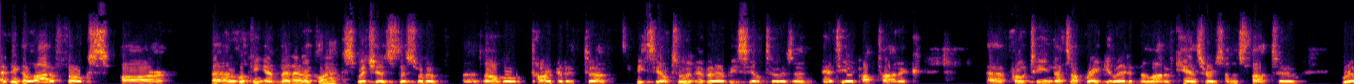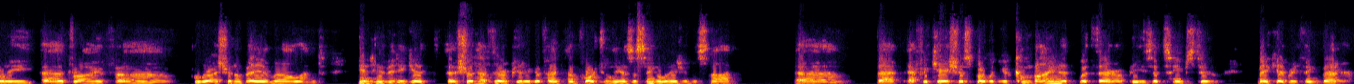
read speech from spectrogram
I think a lot of folks are looking at venetoclax, which is this sort of novel targeted uh, BCL2 inhibitor. BCL2 is an anti-apoptotic protein that's upregulated in a lot of cancers and is thought to really uh, drive uh, progression of AML and inhibiting it uh, should have therapeutic effect. Unfortunately, as a single agent, it's not that efficacious. But when you combine it with therapies, it seems to make everything better.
